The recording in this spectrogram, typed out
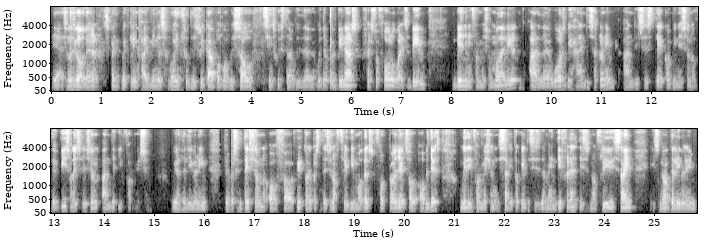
Yeah, so let's go there. Spend quickly five minutes going through this recap of what we saw since we start with the with the webinars. First of all, what is BIM? Building information modeling are the words behind this acronym, and this is the combination of the visualization and the information we are delivering representation of uh, virtual representation of 3D models for projects or objects with information inside. Okay, this is the main difference. This is not 3D design. It's not delivering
